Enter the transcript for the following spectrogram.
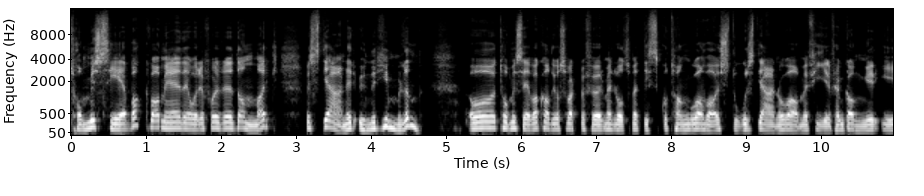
Tommy Sebakk var med det året for Danmark, med 'Stjerner under himmelen'. Og Tommy Sebakk hadde jo også vært med før med en låt som het Diskotango. Han var jo stor stjerne og var med fire-fem ganger i,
